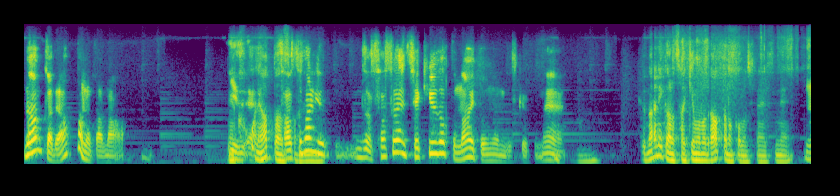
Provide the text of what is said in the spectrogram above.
なんかであったのかな？ね過去にあったんですかねさすがに、さすがに石油だとないと思うんですけどね。うん何かの先物があったのかもしれないですね。う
